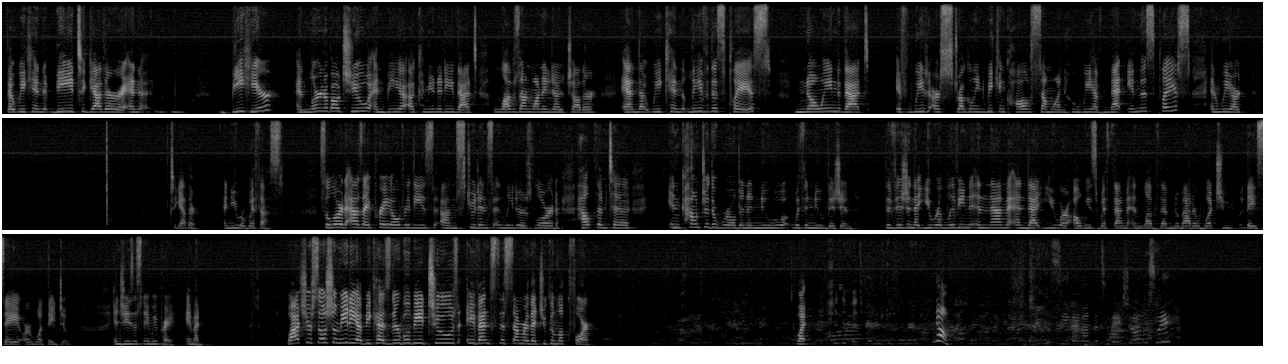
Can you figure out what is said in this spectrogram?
that we can be together and be here and learn about you and be a community that loves on one each other, and that we can leave this place knowing that if we are struggling, we can call someone who we have met in this place and we are together, and you were with us. So, Lord, as I pray over these um, students and leaders, Lord, help them to encounter the world in a new, with a new vision. the vision that you are living in them and that you are always with them and love them no matter what you, they say or what they do. In Jesus' name we pray. Amen. Watch your social media because there will be two events this summer that you can look for.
